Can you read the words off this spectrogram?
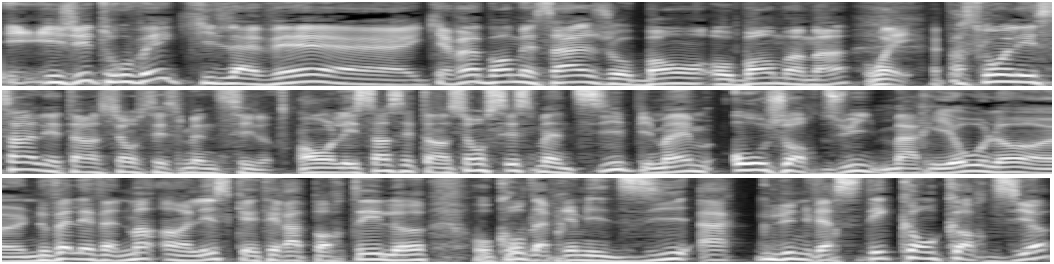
Et, et j'ai trouvé qu'il avait, euh, qu'il avait un bon message au bon, au bon moment. Oui. Parce qu'on les sent les tensions ces semaines-ci. Là. On les sent ces tensions ces semaines-ci, puis même aujourd'hui, Mario, là, un nouvel événement en liste qui a été rapporté là au cours de l'après-midi à l'université Concordia.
